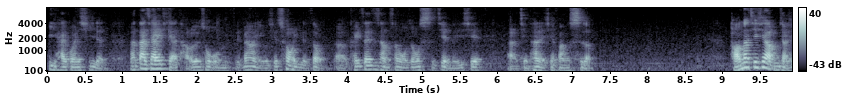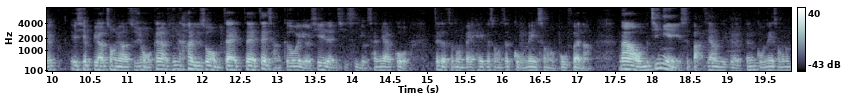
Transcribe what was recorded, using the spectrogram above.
利害关系人，那大家一起来讨论说，我们怎么样有一些创意的这种呃，可以在日常生活中实践的一些呃减碳的一些方式了。好，那接下来我们讲一些一些比较重要的资讯。我刚才听到就是说，我们在在在场各位有些人其实有参加过这个总统杯黑客松是国内松的部分啊。那我们今年也是把这样的一个跟国内松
